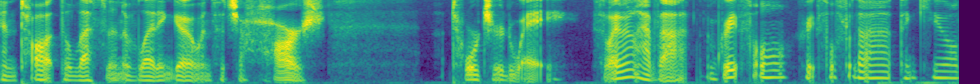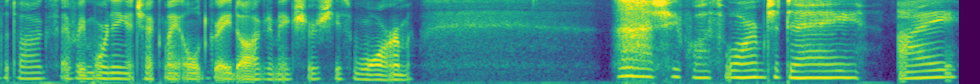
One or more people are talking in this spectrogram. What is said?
and taught the lesson of letting go in such a harsh, tortured way. So I don't have that. I'm grateful, grateful for that. Thank you, all the dogs. Every morning I check my old gray dog to make sure she's warm. she was warm today. I,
